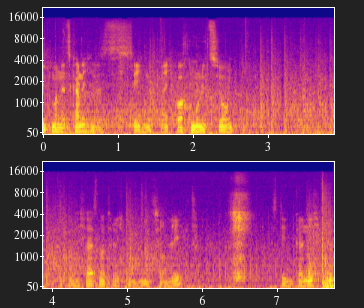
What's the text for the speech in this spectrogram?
shit, Mann, jetzt kann ich... Das sehe ich nicht mehr. Ich brauche Munition. Aber ich weiß natürlich, wo Munition liegt. Das die gönne ich mir.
